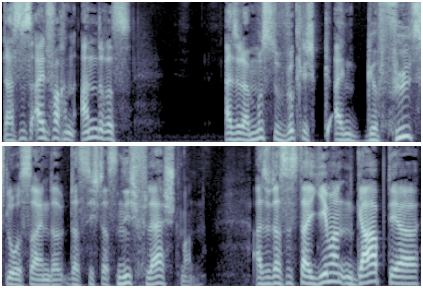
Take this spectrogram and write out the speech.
Das ist einfach ein anderes. Also da musst du wirklich ein gefühlslos sein, da- dass sich das nicht flasht, Mann. Also, dass es da jemanden gab, der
